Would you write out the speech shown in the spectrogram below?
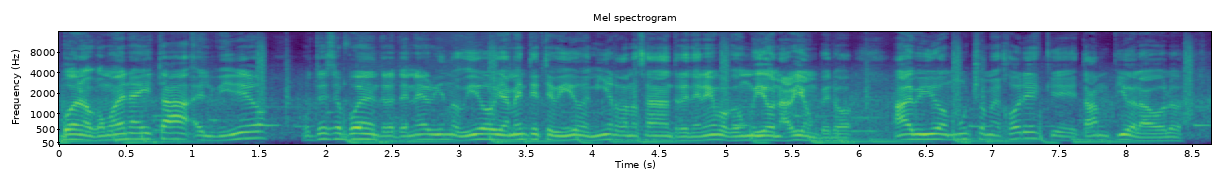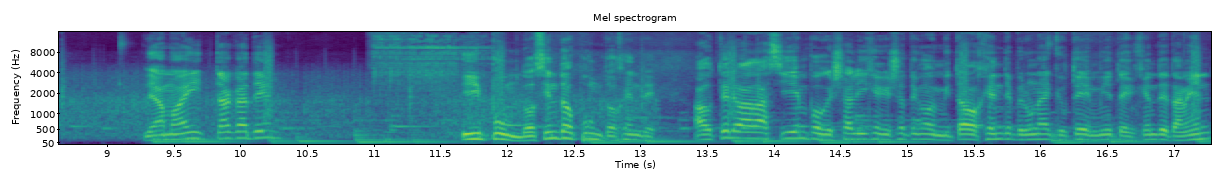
Bueno, como ven ahí está el video. Ustedes se pueden entretener viendo videos. Obviamente este video de mierda no se van a entretener porque es un video en avión. Pero hay videos mucho mejores que están piola, boludo. Le damos ahí, tácate. Y pum, 200 puntos, gente. A usted le va a dar 100 porque ya le dije que yo tengo invitado gente, pero una vez que ustedes inviten gente también,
